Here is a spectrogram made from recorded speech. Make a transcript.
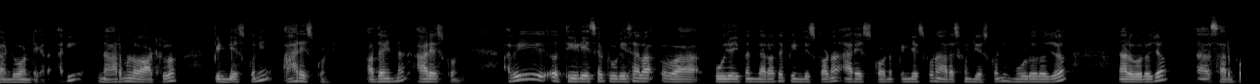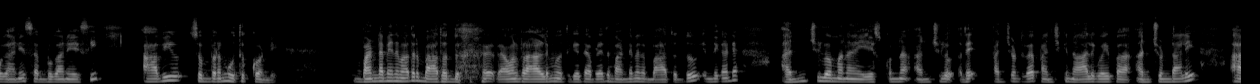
కండువ ఉంటాయి కదా అవి నార్మల్ వాటర్‌లో పిండేసుకొని ఆరేసుకోండి. అదైనా ఆరేసుకోండి. అవి త్రీ డేస్ టూ డేస్ అలా పూజ అయిపోయిన తర్వాత పిండేసుకోవడం, ఆరేసుకోవడం, పిండేసుకోవడం, ఆరేసుకోవడం చేసుకోండి. మూడో రోజు నాలుగో రోజు సర్పు కానీ సబ్బు కానీ వేసి అవి శుభ్రంగా ఉతుక్కోండి. బండ మీద మాత్రం బాతొద్దు. ఏమన్నా రాళ్ళ మీద ఉతికేటప్పుడైతే బండ మీద బాతొద్దు. ఎందుకంటే అంచులో మనం వేసుకున్న అంచులో అదే పంచి ఉంటుంది కదా! పంచికి నాలుగు వైపు అంచుండాలి. ఆ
